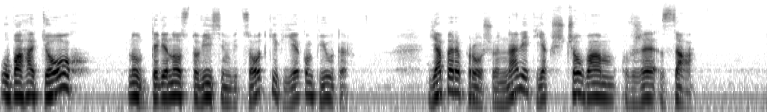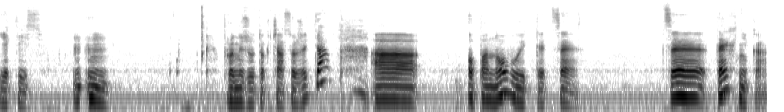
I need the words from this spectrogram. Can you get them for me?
У багатьох, ну, 98% є комп'ютер. Я перепрошую, навіть якщо вам вже за якийсь проміжуток часу життя, а, опановуйте це. Це техніка.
